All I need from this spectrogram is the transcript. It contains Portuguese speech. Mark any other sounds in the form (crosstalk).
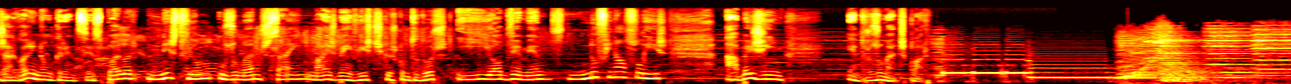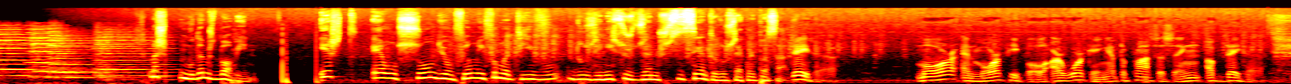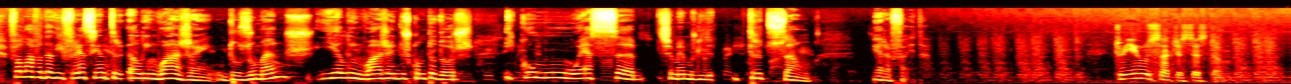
Já agora, e não querendo ser spoiler, neste filme os humanos saem mais bem vistos que os computadores e, obviamente, no final feliz, há beijinho entre os humanos, claro. Mas mudamos de bobina. Este é o som de um filme informativo dos inícios dos anos 60 do século passado. Data. More and more people are working at the processing of data. Falava da diferença entre a linguagem dos humanos e a linguagem dos computadores e como essa, chamemos-lhe, tradução era feita. To use such a system,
